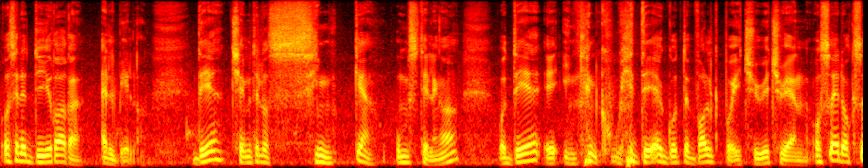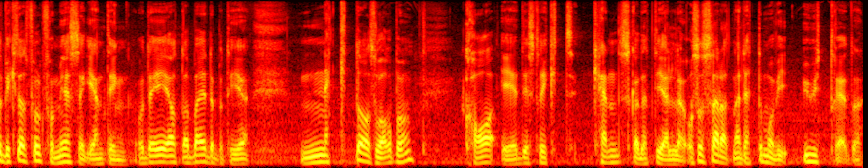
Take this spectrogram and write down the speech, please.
og så er det dyrere elbiler. Det kommer til å sinke omstillinga, og det er ingen god idé å gå til valg på i 2021. Og så er det også viktig at folk får med seg én ting, og det er at Arbeiderpartiet nekter å svare på hva er distrikt, hvem skal dette gjelde? Og Så sier de at nei, dette må vi utrede.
